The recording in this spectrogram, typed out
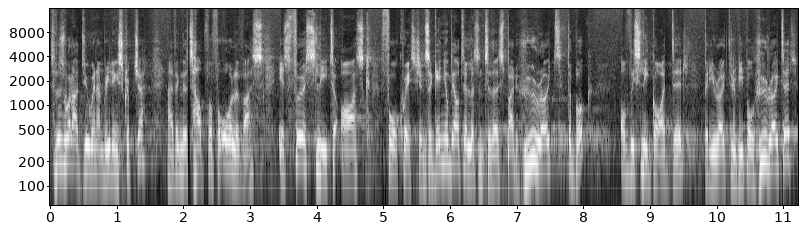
so this is what I do when I'm reading scripture. I think this is helpful for all of us, is firstly to ask four questions. Again, you'll be able to listen to this, but who wrote the book? Obviously, God did, but He wrote through people. Who wrote it?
